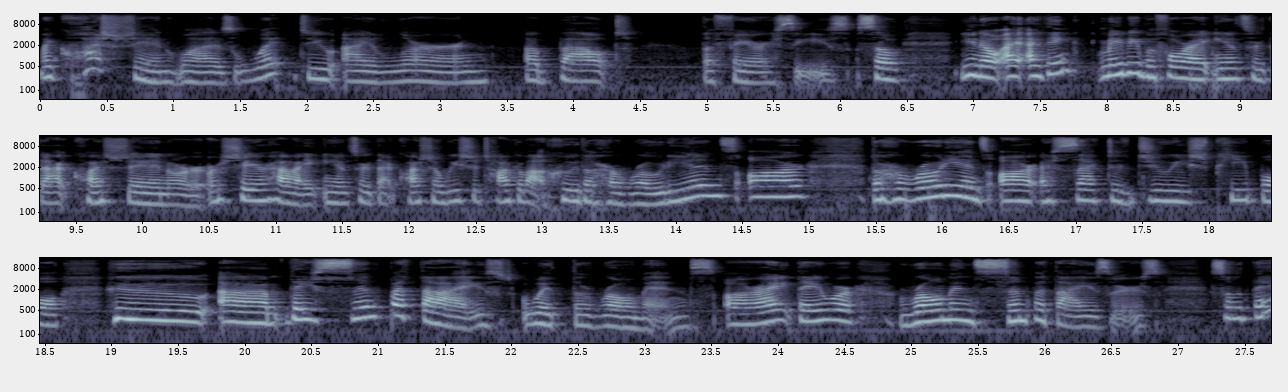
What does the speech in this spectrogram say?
my question was, what do I learn about the Pharisees? So, you know, I, I think maybe before I answer that question or, or share how I answered that question, we should talk about who the Herodians are. The Herodians are a sect of Jewish people who um, they sympathized with the Romans, all right? They were Roman sympathizers. So they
